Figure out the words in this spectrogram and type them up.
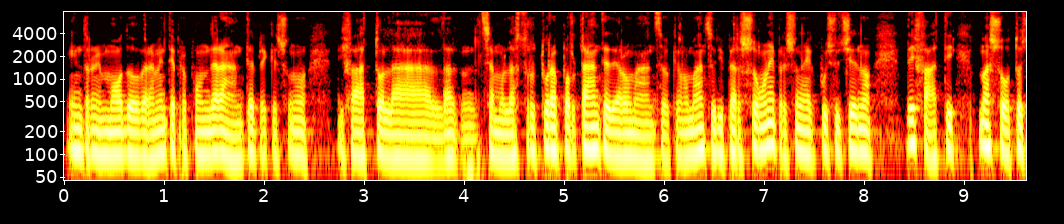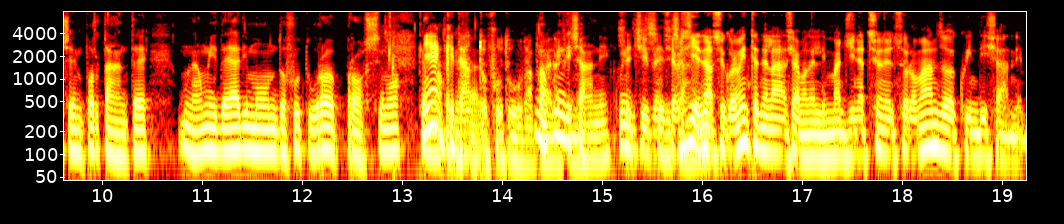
entrano in modo veramente preponderante perché sono di fatto la, la, diciamo, la, struttura portante del romanzo, che è un romanzo di persone, persone a cui succedono dei fatti, ma sotto c'è importante una, un'idea di mondo futuro prossimo. Neanche tanto futuro. No, 15 anni. 15, Se anni. Sì, no, sicuramente nella, diciamo, nell'immaginazione del suo romanzo è 15 anni.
